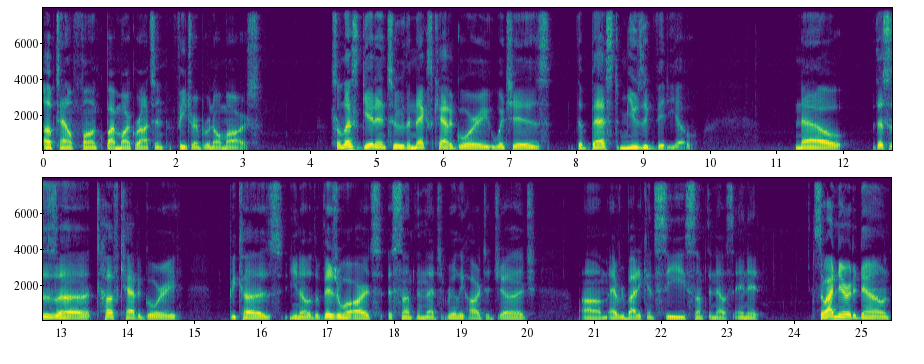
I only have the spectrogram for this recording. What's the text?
Uptown Funk by Mark Ronson featuring Bruno Mars. So let's get into the next category, which is the best music video. Now, this is a tough category because you know the visual arts is something that's really hard to judge. Um, everybody can see something else in it, so I narrowed it down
